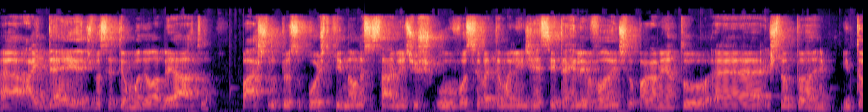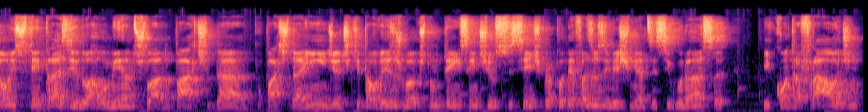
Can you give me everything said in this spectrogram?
é, a ideia de você ter um modelo aberto parte do pressuposto que não necessariamente você vai ter uma linha de receita relevante do pagamento é, instantâneo. Então isso tem trazido argumentos lá do parte da, por parte da Índia de que talvez os bancos não tenham incentivo suficiente para poder fazer os investimentos em segurança e contra fraude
